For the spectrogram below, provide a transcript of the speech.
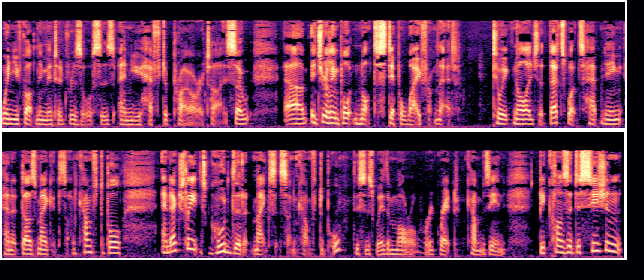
when you've got limited resources and you have to prioritise. So um, it's really important not to step away from that, to acknowledge that that's what's happening and it does make us uncomfortable. And actually, it's good that it makes us uncomfortable. This is where the moral regret comes in, because a decision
